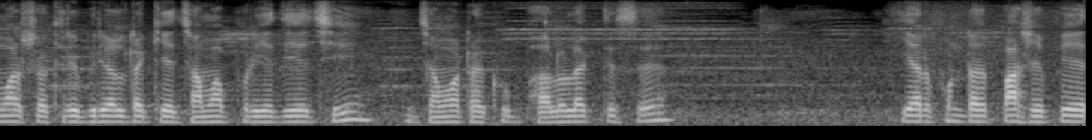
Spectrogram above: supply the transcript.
আমার শখের বিড়ালটাকে জামা পরিয়ে দিয়েছি। জামাটা খুব ভালো লাগতেছে। ইয়ারফোনটা পাশে পেয়ে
